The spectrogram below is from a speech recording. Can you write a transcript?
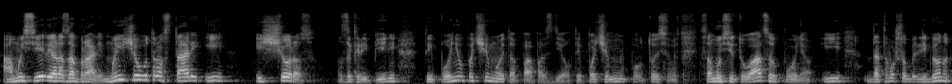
а мы сели и разобрали. Мы еще утром встали и еще раз закрепили, ты понял, почему это папа сделал, ты почему, то есть саму ситуацию понял, и до того, чтобы ребенок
